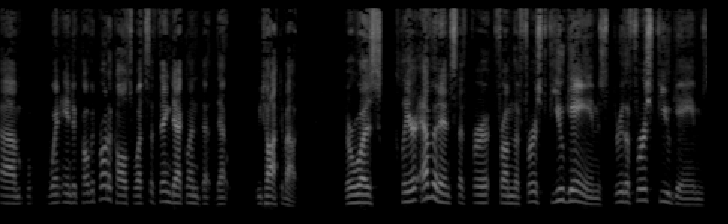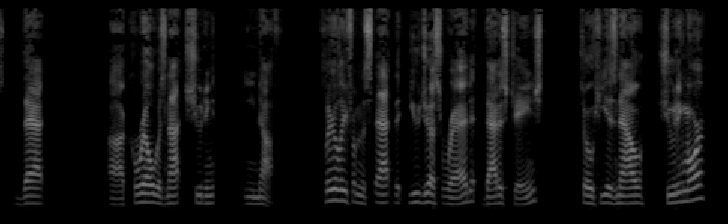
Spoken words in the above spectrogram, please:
um, went into COVID protocols? What's the thing, Declan, that, that we talked about? There was clear evidence that for from the first few games through the first few games that uh, Kirill was not shooting enough. Clearly, from the stat that you just read, that has changed. So he is now shooting more.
